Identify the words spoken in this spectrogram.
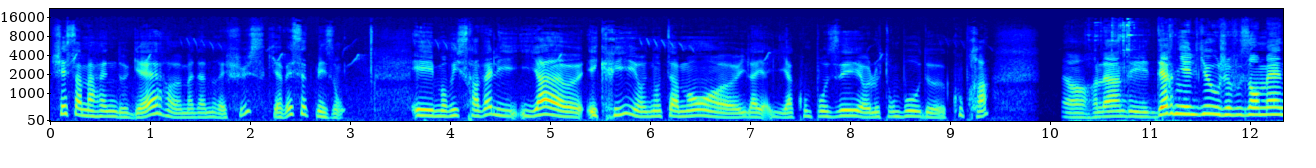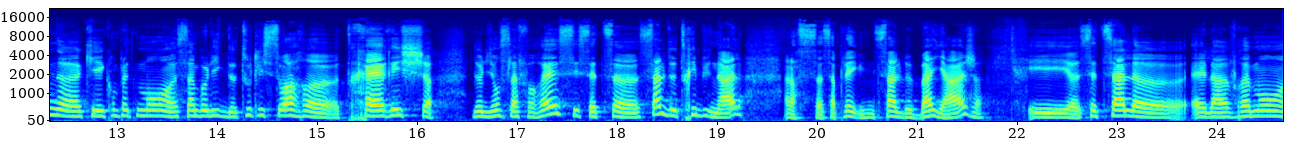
chez sa marraine de guerre, Madame Dreyfus, qui avait cette maison. Et Maurice Ravel y, a écrit, notamment il a, composé le tombeau de Couperin, alors l'un des derniers lieux où je vous emmène, euh, qui est complètement euh, symbolique de toute l'histoire euh, très riche de Lyons-la-Forêt, c'est cette salle de tribunal. Alors ça s'appelait une salle de bailliage. Et cette salle, elle a vraiment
